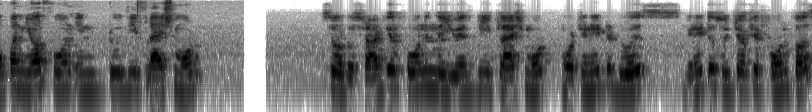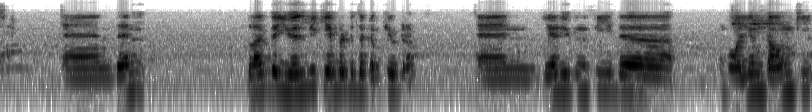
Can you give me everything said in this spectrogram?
open your phone into the flash mode. So to start your phone in the USB flash mode what you need to do is you need to switch off your phone first and then plug the USB cable to the computer and here you can see the volume down key.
